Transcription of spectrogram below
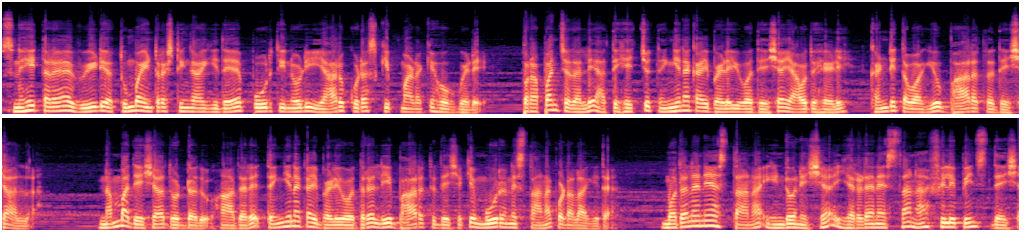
ಸ್ನೇಹಿತರೆ ವಿಡಿಯೋ ತುಂಬ ಇಂಟ್ರೆಸ್ಟಿಂಗ್ ಆಗಿದೆ. ಪೂರ್ತಿ ನೋಡಿ, ಯಾರು ಕೂಡ ಸ್ಕಿಪ್ ಮಾಡೋಕ್ಕೆ ಹೋಗಬೇಡಿ. ಪ್ರಪಂಚದಲ್ಲಿ ಅತಿ ಹೆಚ್ಚು ತೆಂಗಿನಕಾಯಿ ಬೆಳೆಯುವ ದೇಶ ಯಾವುದು ಹೇಳಿ? ಖಂಡಿತವಾಗಿಯೂ ಭಾರತ ದೇಶ ಅಲ್ಲ. ನಮ್ಮ ದೇಶ ದೊಡ್ಡದು, ಆದರೆ ತೆಂಗಿನಕಾಯಿ ಬೆಳೆಯುವುದರಲ್ಲಿ ಭಾರತ ದೇಶಕ್ಕೆ ಮೂರನೇ ಸ್ಥಾನ ಕೊಡಲಾಗಿದೆ. ಮೊದಲನೆಯ ಸ್ಥಾನ ಇಂಡೋನೇಷ್ಯಾ, ಎರಡನೇ ಸ್ಥಾನ ಫಿಲಿಪೀನ್ಸ್ ದೇಶ.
